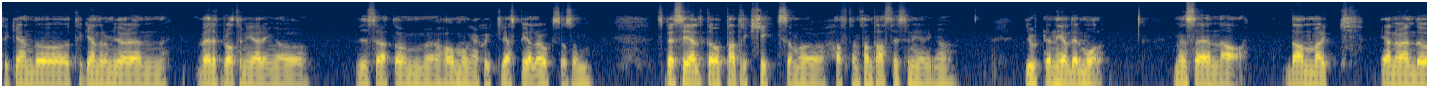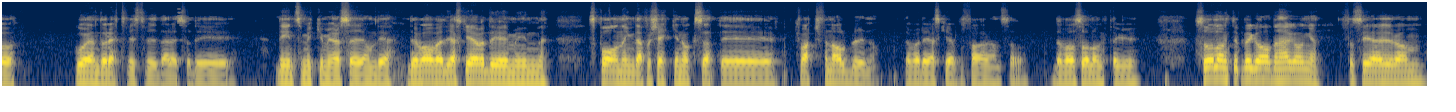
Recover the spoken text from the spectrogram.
tycker ändå, tycker ändå de gör en väldigt bra turnering och visar att de har många skickliga spelare också. Som, speciellt då Patrik Schick som har haft en fantastisk turnering och gjort en hel del mål. Men sen, ja, Danmark är nog ändå, går ändå rättvist vidare så det, det är inte så mycket mer att säga om det. det var väl, jag skrev väl det i min spaning där på Tjeckien också att det är kvartsfinal blir det nog. Det var det jag skrev på förhand så det var så långt det, så långt det begav den här gången. Får se hur de,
